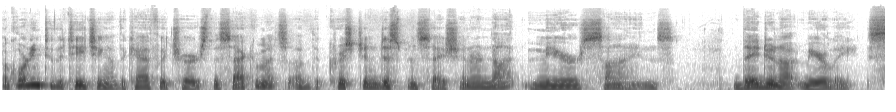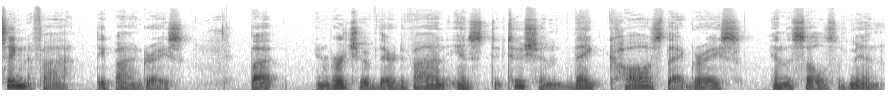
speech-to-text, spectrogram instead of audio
According to the teaching of the Catholic Church, the sacraments of the Christian dispensation are not mere signs. They do not merely signify divine grace, but in virtue of their divine institution, they cause that grace in the souls of men.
